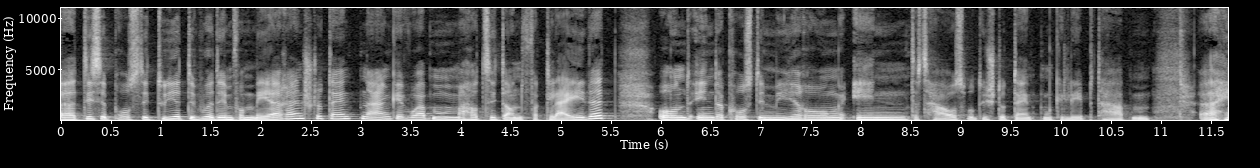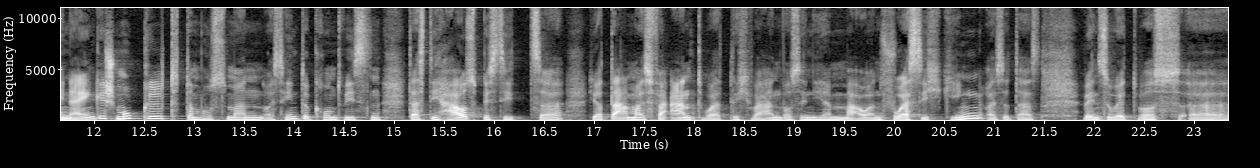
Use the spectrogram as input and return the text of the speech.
äh, diese Prostituierte wurde eben von mehreren Studenten angeworben. Man hat sie dann verkleidet und in der Kostümierung in das Haus, wo die Studenten gelebt haben, äh, hineingeschmuggelt. Da muss man als Hintergrund wissen, dass die Hausbesitzer ja damals verantwortlich waren, was in ihren Mauern vor sich ging. Also dass, wenn so etwas äh,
